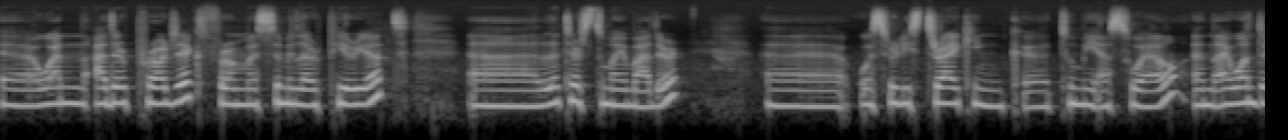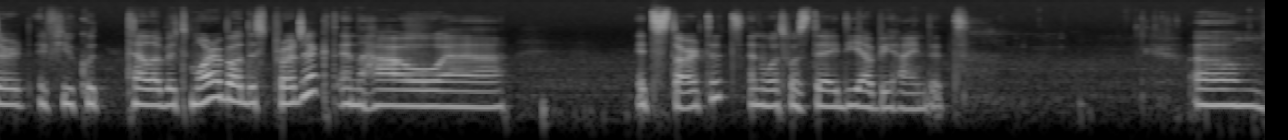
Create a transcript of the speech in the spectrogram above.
uh, one other project from a similar period, uh, Letters to My Mother, uh, was really striking uh, to me as well. And I wondered if you could tell a bit more about this project and how uh, it started and what was the idea behind it. Um,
